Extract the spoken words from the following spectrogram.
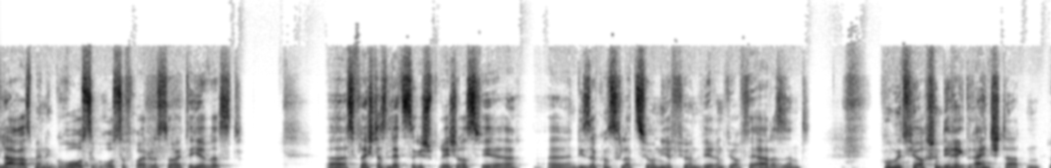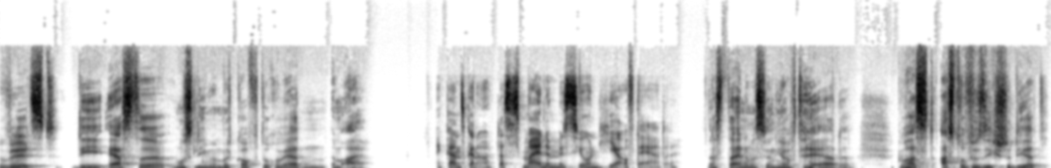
Lara ist mir eine große, große Freude, dass du heute hier bist. Äh, ist vielleicht das letzte Gespräch, was wir äh, in dieser Konstellation hier führen, während wir auf der Erde sind. Womit wir auch schon direkt reinstarten. Du willst die erste Muslime mit Kopftuch werden im All. Ganz genau. Das ist meine Mission hier auf der Erde. Das ist deine Mission hier auf der Erde. Du hast Astrophysik studiert,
